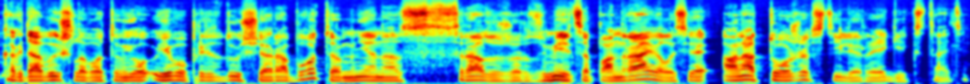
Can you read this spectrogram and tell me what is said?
когда вышла вот его, его предыдущая работа, мне она сразу же, разумеется, понравилась. И она тоже в стиле регги, кстати.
